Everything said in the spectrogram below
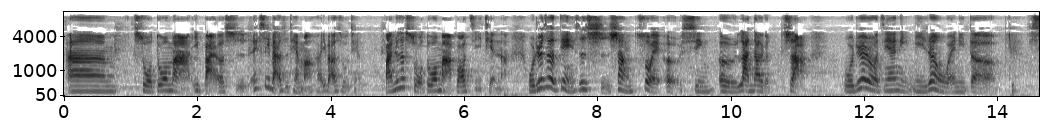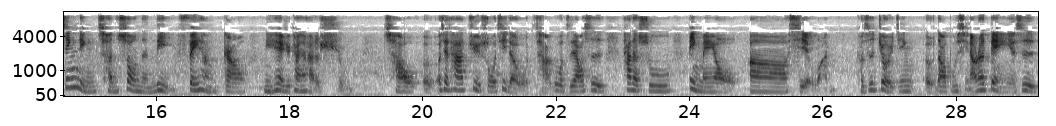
嗯，索多玛一百二十，诶，是一百二十天吗？还一百二十五天？反正就是索多玛不知道几天呐、我觉得这个电影是史上最恶心、恶烂到一个炸。我觉得，如果今天你你认为你的心灵承受能力非常高，你可以去看看他的书，超恶。而且他据说，我记得我查过资料，是他的书并没有啊写完，可是就已经恶到不行。然后那个电影也是。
